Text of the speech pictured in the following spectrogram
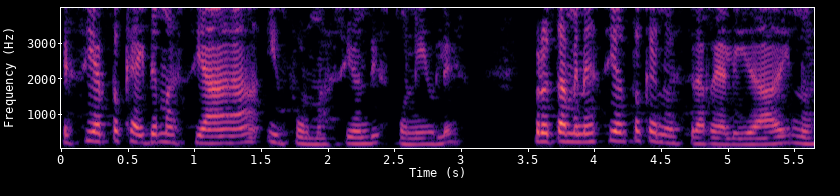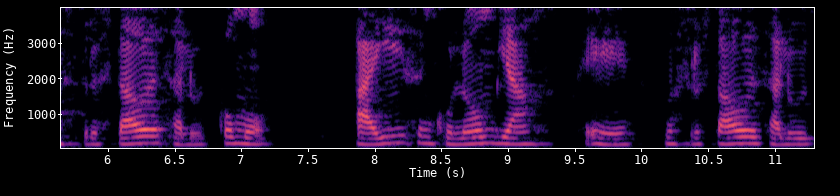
Es cierto que hay demasiada información disponible, pero también es cierto que nuestra realidad y nuestro estado de salud como país en Colombia, eh, nuestro estado de salud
